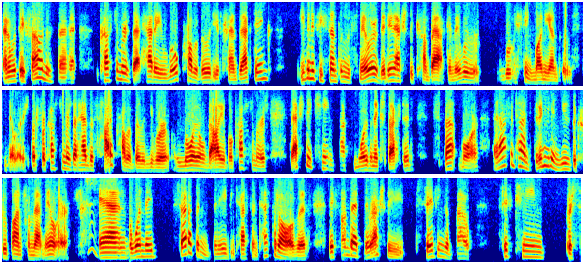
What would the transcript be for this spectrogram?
And what they found is that customers that had a low probability of transacting, even if you sent them the mailer, they didn't actually come back and they were wasting money on those mailers. But for customers that had this high probability, were loyal, valuable customers, they actually came back more than expected, spent more, and oftentimes didn't even use the coupon from that mailer. Hmm. And when they set up an, an A-B test and tested all of this, they found that they were actually saving about 15%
